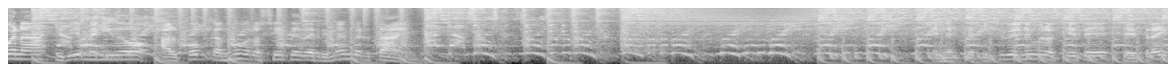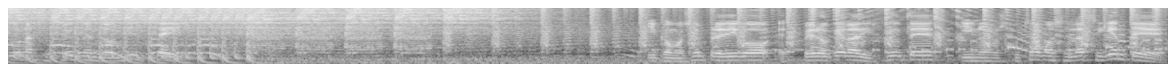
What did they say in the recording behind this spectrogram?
Buenas y bienvenido al podcast número 7 de Remember Time. En este episodio número 7 te traigo una sesión del 2006. Y como siempre digo, espero que la disfrutes y nos escuchamos en la siguiente.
